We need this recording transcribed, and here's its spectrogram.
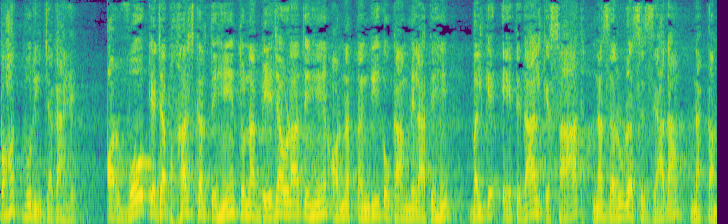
بہت بری جگہ ہے۔ اور وہ کہ جب خرچ کرتے ہیں تو نہ بیجا اڑاتے ہیں اور نہ تنگی کو کام ملاتے ہیں، بلکہ اعتدال کے ساتھ نہ ضرورت سے زیادہ نہ کم۔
